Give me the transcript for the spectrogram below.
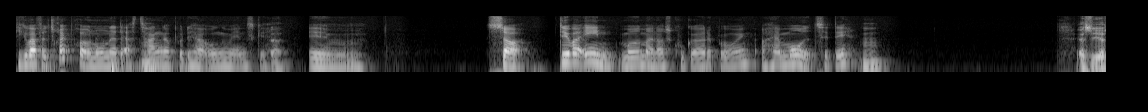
De kan i hvert fald trykprøve nogle af deres mm. tanker mm. på det her unge menneske. Ja. Øhm, så det var en måde, man også kunne gøre det på, ikke? at have mod til det. Mm. Altså, jeg,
